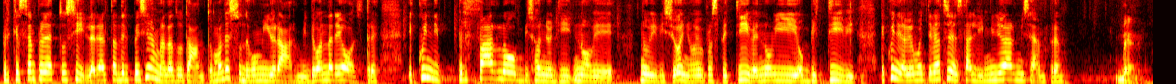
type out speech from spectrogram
perché ho sempre detto sì, la realtà del paesino mi ha dato tanto, ma adesso devo migliorarmi, devo andare oltre e quindi per farlo ho bisogno di nuove, nuove visioni, nuove prospettive, nuovi obiettivi e quindi la mia motivazione sta lì, migliorarmi sempre. Bene.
